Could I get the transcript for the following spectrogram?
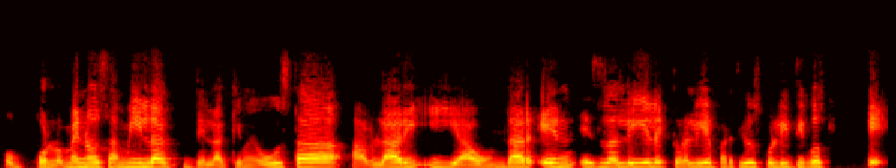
o por lo menos a mí la, de la que me gusta hablar y, ahondar en es la ley electoral y de partidos políticos. Eh,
